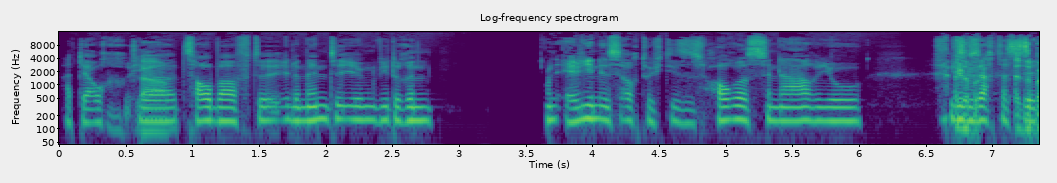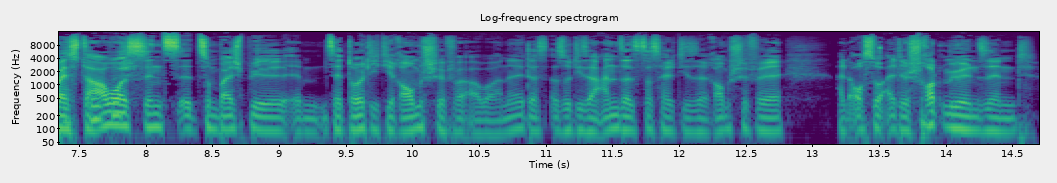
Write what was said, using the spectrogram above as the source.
hat ja auch Klar. eher zauberhafte Elemente irgendwie drin. Und Alien ist auch durch dieses Horrorszenario, also, gesagt also bei Star. Wars sind es äh, zum Beispiel ähm, sehr deutlich die Raumschiffe, aber ne, das, also dieser Ansatz, dass halt diese Raumschiffe halt auch so alte Schrottmühlen sind.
